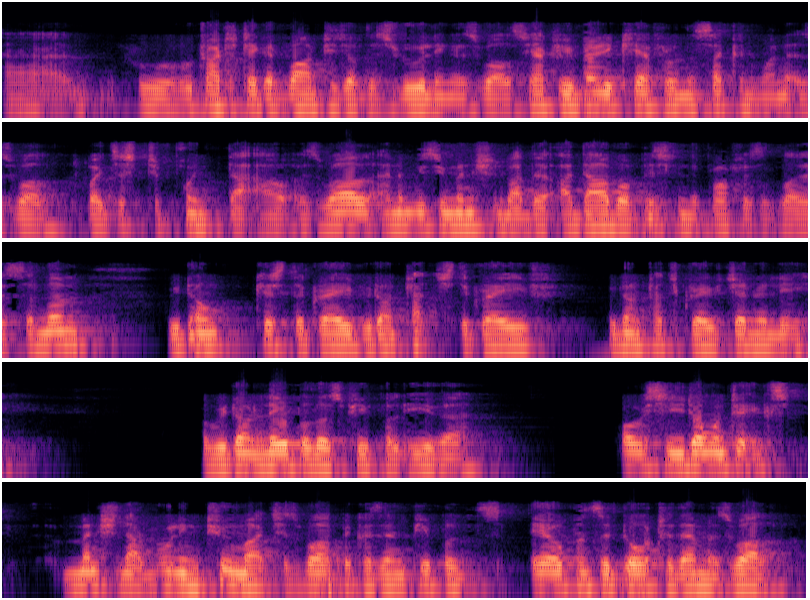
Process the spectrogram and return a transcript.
uh, who, who try to take advantage of this ruling as well. So you have to be very careful on the second one as well. But just to point that out as well. And as you mentioned about the adab of visiting the Prophet we don't kiss the grave, we don't touch the grave, we don't touch graves generally, but we don't label those people either obviously you don't want to mention that ruling too much as well because then people it opens the door to them as well.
